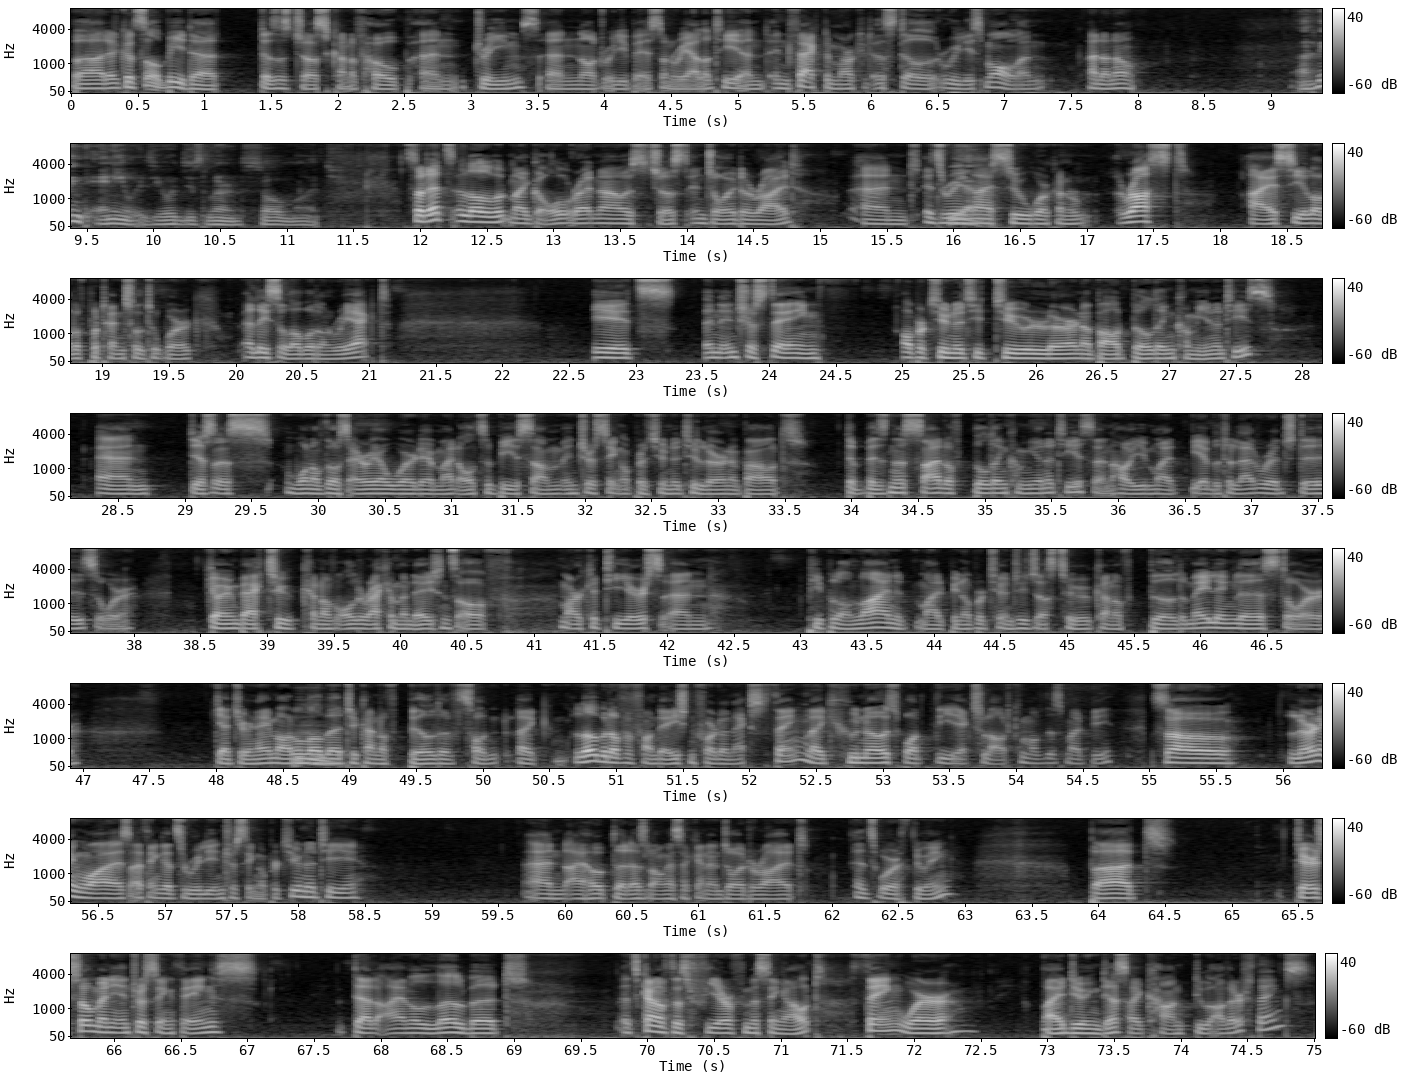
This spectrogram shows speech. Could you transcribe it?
But it could still be that this is just kind of hope and dreams and not really based on reality. And in fact, the market is still really small, and I don't know. I think, anyways, you'll just learn so much. So that's a little bit my goal right now is just enjoy the ride. And it's really Yeah. nice to work on Rust. I see a lot of potential to work at least a little bit on React. It's an interesting opportunity to learn about building communities. And this is one of those areas where there might also be some interesting opportunity to learn about the business side of building communities and how you might be able to leverage this or going back to kind of all the recommendations of marketeers and people online it might be an opportunity just to kind of build a mailing list or get your name out a little Mm. bit to kind of build a so like a little bit of a foundation for the next thing. Like who knows what the actual outcome of this might be. So learning wise i think it's a really interesting opportunity. And i hope that as long as i can enjoy the ride it's worth doing. But there's so many interesting things that i'm a little bit it's kind of this fear of missing out thing where by doing this i can't do other things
